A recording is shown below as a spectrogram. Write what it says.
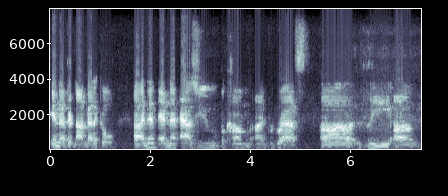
in that they're not medical. Uh, and, then, and that as you become uh, and progress, uh, the um,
